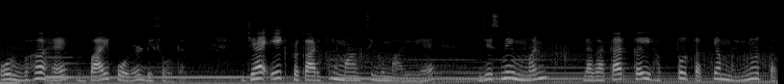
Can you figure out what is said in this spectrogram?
और वह है बाइपोलर डिसऑर्डर यह एक प्रकार की मानसिक बीमारी है, जिसमें मन लगातार कई हफ्तों तक या महीनों तक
